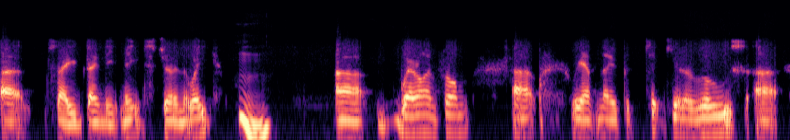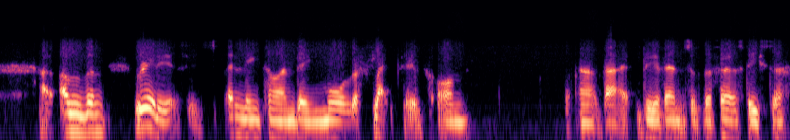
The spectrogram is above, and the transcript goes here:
uh, say don't eat meat during the week. Hmm. Uh, where I'm from, uh, we have no particular rules. Uh, other than really it's, it's, spending time being more reflective on uh, that the events of the first Easter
